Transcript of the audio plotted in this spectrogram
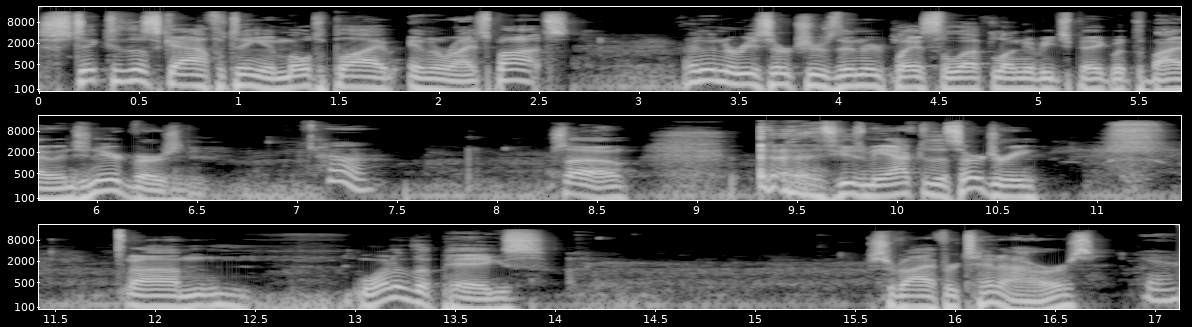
stick to the scaffolding and multiply in the right spots. And then the researchers then replaced the left lung of each pig with the bioengineered version. Huh. So, excuse me, after the surgery, um, one of the pigs survived for 10 hours, Yeah.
